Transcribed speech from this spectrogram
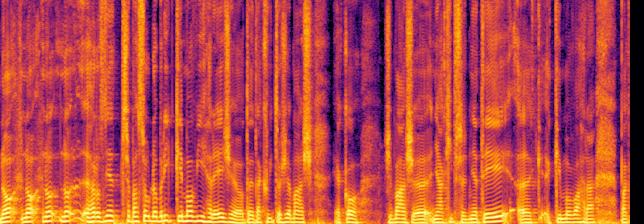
No, no, no, no, hrozně třeba jsou dobrý kimový hry, že jo, to je tak takový to, že máš jako že máš eh, nějaký předměty, eh, Kimova hra, pak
